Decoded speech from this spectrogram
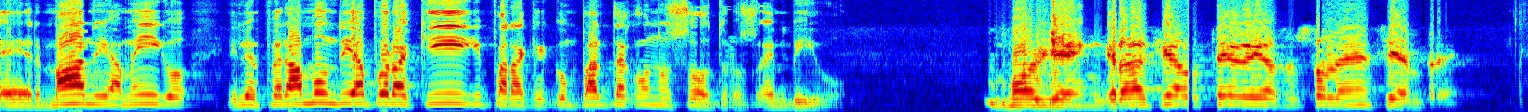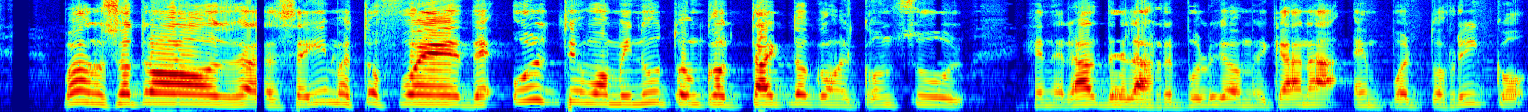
hermano y amigo, y lo esperamos un día por aquí para que comparta con nosotros en vivo. Muy bien, gracias a ustedes y a sus órdenes siempre. Bueno, nosotros seguimos. Esto fue de último minuto en contacto con el cónsul general de la República Dominicana en Puerto Rico,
